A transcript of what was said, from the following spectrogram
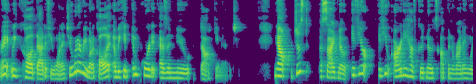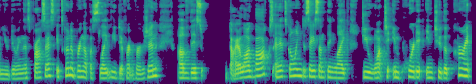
right? We call it that if you wanted to, whatever you want to call it, and we can import it as a new document. Now, just a side note, if you're if you already have GoodNotes up and running when you're doing this process, it's going to bring up a slightly different version of this dialog box and it's going to say something like, do you want to import it into the current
